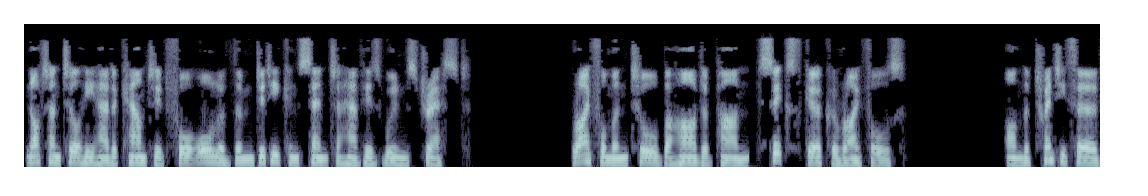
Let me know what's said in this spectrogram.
Not until he had accounted for all of them did he consent to have his wounds dressed. Rifleman Tul Bahadur Pun, 6th Gurkha Rifles On 23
